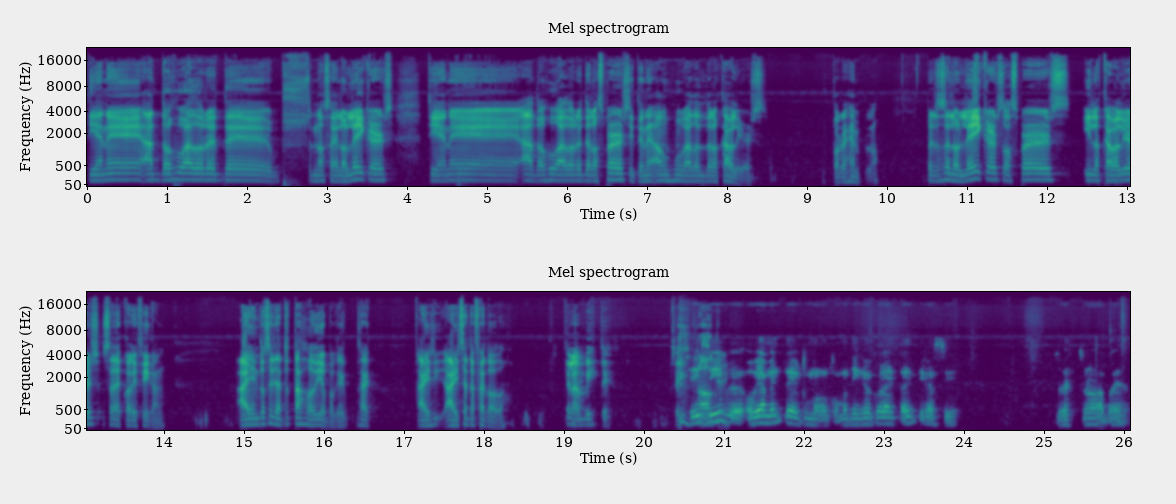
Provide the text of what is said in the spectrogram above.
Tiene a dos jugadores de, no sé, los Lakers. Tiene a dos jugadores de los Spurs y tiene a un jugador de los Cavaliers. Por ejemplo. Pero entonces los Lakers, los Spurs y los Cavaliers se descualifican. Ahí entonces ya tú estás jodido porque o sea, ahí, ahí se te fue todo. Te la han viste. Sí. Sí, Ah, sí, obviamente, como, como tiene que ver con las estadísticas, sí. Entonces tú no vas a poder.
